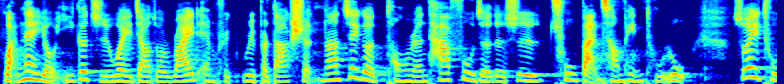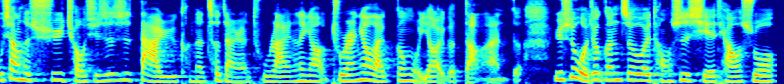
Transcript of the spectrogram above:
馆内有一个职位叫做 Write and Reproduction，那这个同仁他负责的是出版藏品图录，所以图像的需求其实是大于可能策展人突然那要突然要来跟我要一个档案的。于是我就跟这位同事协调说，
